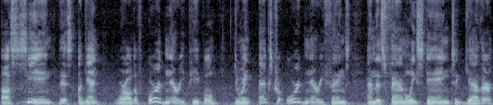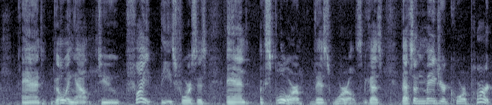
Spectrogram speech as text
us seeing this again world of ordinary people doing extraordinary things and this family staying together and going out to fight these forces and explore this world because that's a major core part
